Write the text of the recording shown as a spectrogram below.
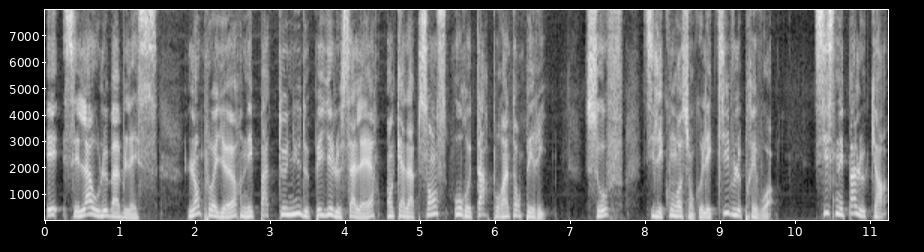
Et c'est là où le bas blesse l'employeur n'est pas tenu de payer le salaire en cas d'absence ou retard pour intempérie, sauf si les conventions collectives le prévoient. Si ce n'est pas le cas,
